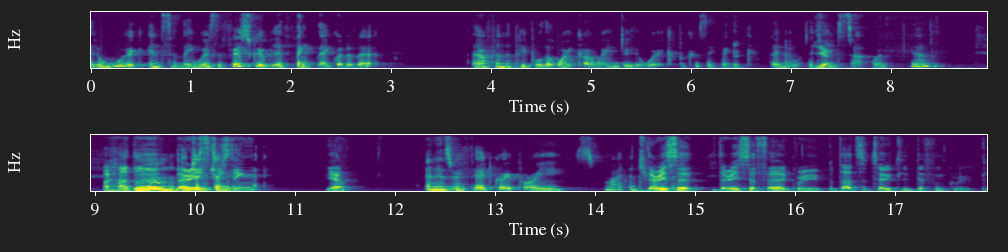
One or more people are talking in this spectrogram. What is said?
it'll work instantly. Whereas the first group, they think they're good at it. They're often the people that won't go away and do the work because they think they know what they're Yeah. doing to start with. Yeah. i had a hmm, very interesting. interesting yeah And is there a third group, or are you might? There is me? a there is a third group, but that's a totally different group,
